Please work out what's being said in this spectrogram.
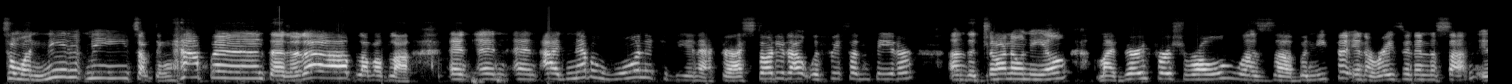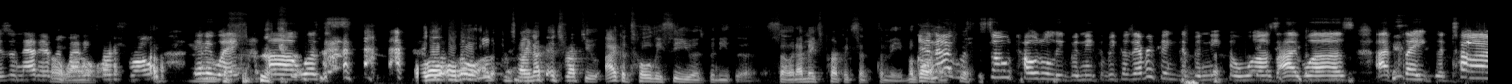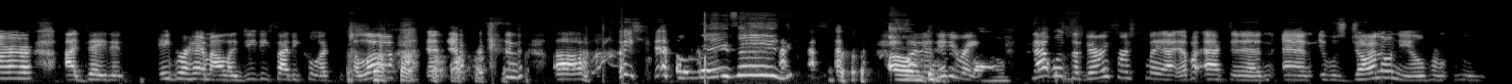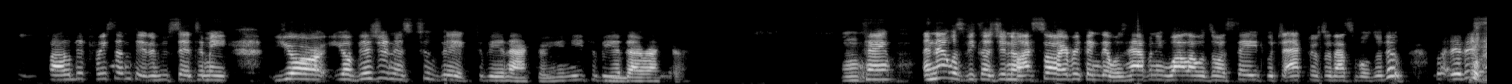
someone needed me, something happened, da da da, blah blah blah, and and and I never wanted to be an actor. I started out with Free Southern Theater under John O'Neal. My very first role was uh, Benita in A Raisin in the Sun. Isn't that everybody's oh, wow. first role? Anyway, uh, was although, although I'm sorry, not to interrupt you, I could totally see you as Benita, so that makes perfect sense to me. But go and ahead. I was so totally Benita because everything that Benita was, I was. I played guitar. I dated Abraham Alajidi Sadikula Kikala, an African. Uh, Amazing. um, but at any rate, that was the very first play I ever acted in, and it was John O'Neal from who, who founded Free Southern Theater who said to me, "Your your vision is too big to be an actor. You need to be a mm-hmm. director." Okay. And that was because, you know, I saw everything that was happening while I was on stage, which actors are not supposed to do. But it is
